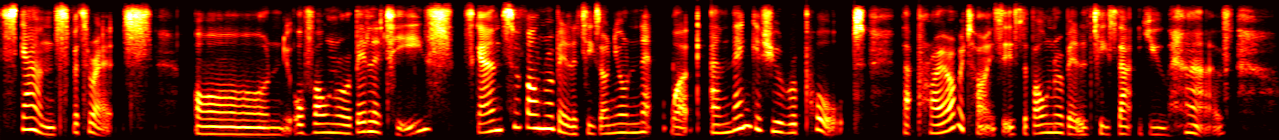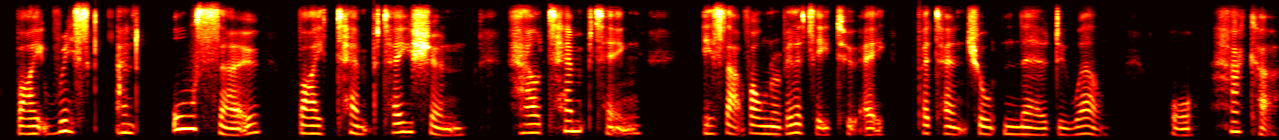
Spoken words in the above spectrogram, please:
scans for threats on or vulnerabilities, scans for vulnerabilities on your network, and then gives you a report that prioritizes the vulnerabilities that you have by risk and also by temptation. How tempting is that vulnerability to a potential ne'er do well or hacker?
